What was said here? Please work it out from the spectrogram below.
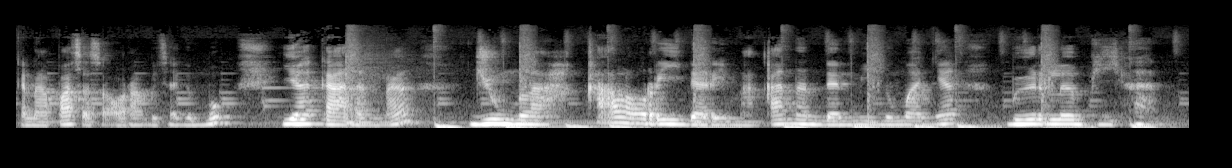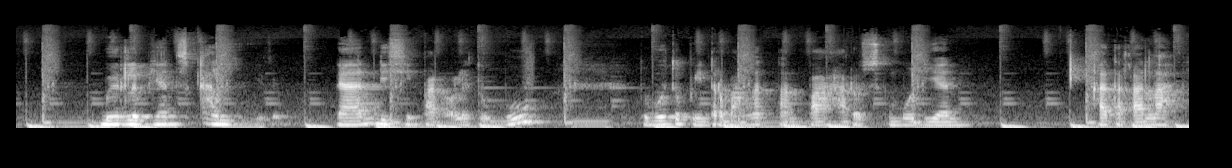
kenapa seseorang bisa gemuk? Ya karena jumlah kalori dari makanan dan minumannya berlebihan. Berlebihan sekali gitu. Dan disimpan oleh tubuh. Tubuh tuh pinter banget tanpa harus kemudian katakanlah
